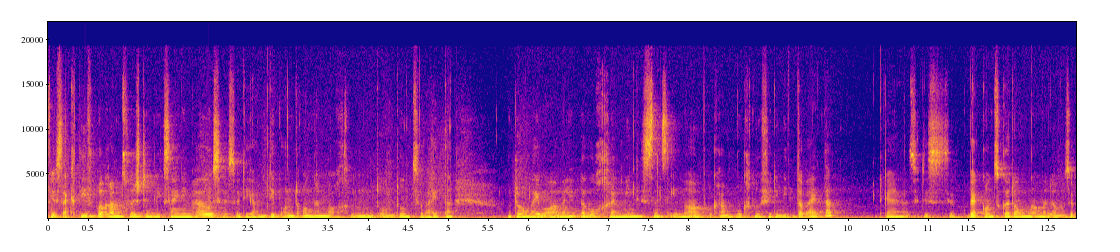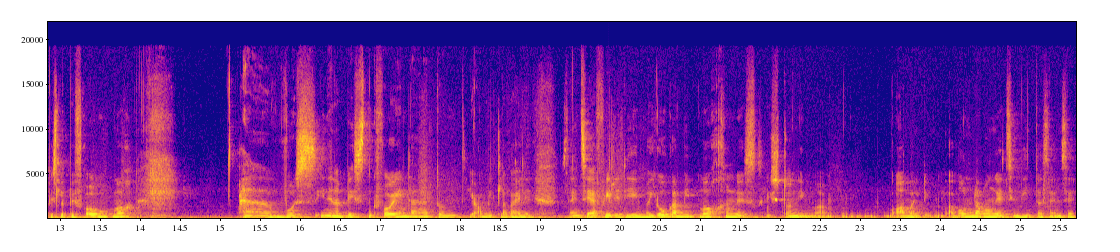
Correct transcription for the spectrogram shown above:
für das Aktivprogramm zuständig sind im Haus, also die haben die Wanderungen machen und, und, und so weiter. Und da haben wir eben einmal in der Woche mindestens immer einen Programmpunkt nur für die Mitarbeiter. Also das wird ganz gut angenommen. Da haben wir so ein bisschen eine Befragung gemacht, äh, was ihnen am besten gefallen hat. Und ja, mittlerweile sind sehr viele, die immer Yoga mitmachen. Es ist dann immer einmal eine Wanderung, jetzt im Winter sind sie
